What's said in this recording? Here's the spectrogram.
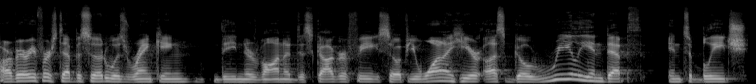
our very first episode was ranking the Nirvana discography. So if you want to hear us go really in depth into Bleach,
